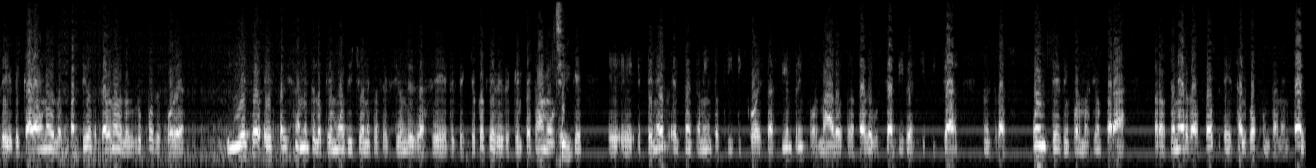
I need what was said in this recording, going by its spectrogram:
de, cada uno de los partidos, de cada uno de los grupos de poder. Y eso es precisamente lo que hemos dicho en esta sección desde hace, desde, yo creo que desde que empezamos, es que eh, eh, tener el pensamiento crítico, estar siempre informado, tratar de buscar diversificar nuestras fuentes de información para, para obtener datos es algo fundamental.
